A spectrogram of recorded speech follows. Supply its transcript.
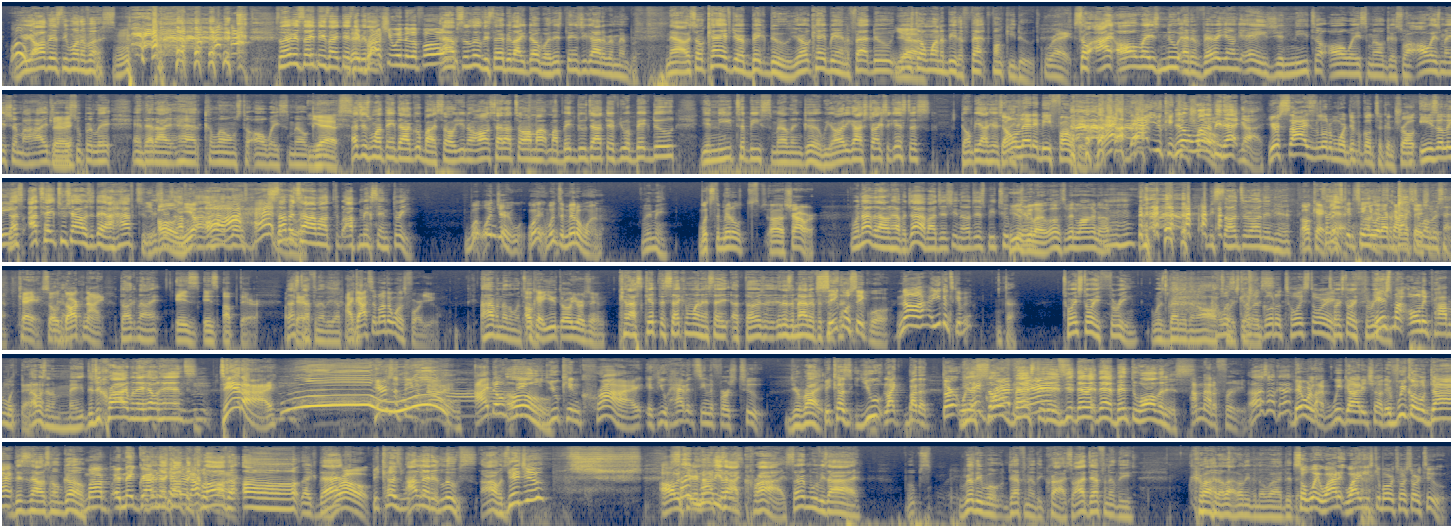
boy." You're obviously one of us. Mm. so let me say things like this. They They be brought like, you into the fold. Absolutely. So they'd be like, Doughboy, there's things you got to remember. Now, it's okay if you're a big dude. You're okay being the fat dude. You just don't want to be the fat, funky dude. Right. So I always knew at a very young age, you need to always smell good. So I always made sure my hygiene Okay. was super lit and that I had colognes to always smell good. Yes. That's just one thing that I go by. So, you know, all shout out to all my, my big dudes out there. If you're a big dude, you need to be smelling good. We already got strikes against us. Don't be out here Don't stinking. let it be funky. that that you can You don't want to be that guy. Your size is a little more difficult to control easily. That's I take two showers a day. I have to. It's Oh, I'm- yeah. Oh, I had to do it. Summertime, I, th- I mix in three. what, when's your when, when's the middle one? What do you mean? What's the middle uh, shower? Well, now that I don't have a job, I just you know just be two. You just be like, oh, it's been long enough. let me saunter on in here. Okay, So, let's yeah, continue so, with our so conversation. what we're saying. Okay, so Dark Knight Dark Knight. is is up there. That's definitely up I got some other ones for you. I have another one too. Okay, you throw yours in. Can I skip the second one and say a third? It doesn't matter if it's a Sequel, sequel. No, you can skip it. okay. Toy Story three was better than all I Toy was Stories. gonna go to Toy Story. Toy Story 3. Here's my only problem with that. that was an amazing. Did you cry when they held hands? Mm-hmm. Did I? Here's the thing about it. I don't Oh. think you can cry if you haven't seen the first two. You're right. Because you like by the third when You're they so grabbed vested hands, in. They, they had been through all of this. I'm not afraid. Oh, that's okay. They were like, we got each other. If we gonna die, This is how it's gonna go. my and they grabbed and then each they got other. the claw, like, the oh, like that. bro. Because I let it loose. I was did you? All certain movies I cry. Certain movies I, oops, really will definitely cry. So I definitely cried a lot. I don't even know why I did that. So wait, why did why did you skip over Toy Story two?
